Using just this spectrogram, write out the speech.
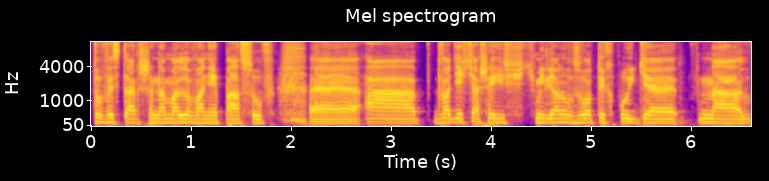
to wystarczy na malowanie pasów, e, a 26 milionów złotych pójdzie na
